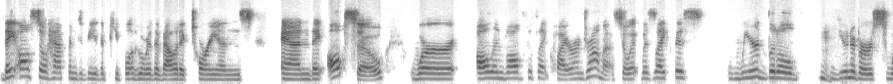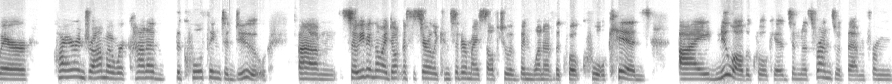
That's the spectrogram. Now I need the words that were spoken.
they also happened to be the people who were the valedictorians, and they also were all involved with like choir and drama. So it was like this weird little hmm. universe where choir and drama were kind of the cool thing to do. Um, so even though I don't necessarily consider myself to have been one of the quote cool kids, I knew all the cool kids and was friends with them from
